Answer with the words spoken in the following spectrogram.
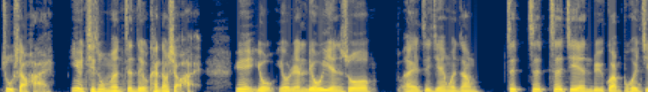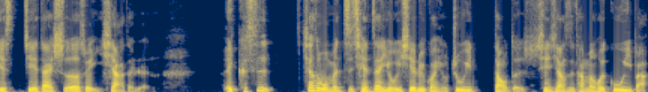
住小孩，因为其实我们真的有看到小孩，因为有有人留言说，哎，这间文章这这这间旅馆不会接接待十二岁以下的人，哎，可是像是我们之前在有一些旅馆有注意。到的现象是，他们会故意把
